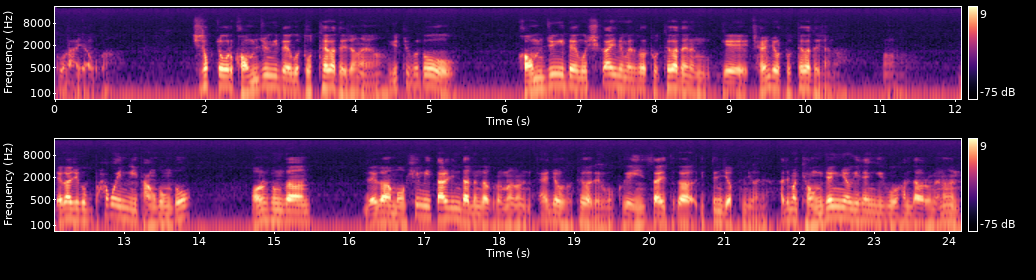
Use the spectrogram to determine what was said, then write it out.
그건 아니라고 봐. 지속적으로 검증이 되고 도태가 되잖아요. 유튜브도 검증이 되고 시간이 되면서 도태가 되는 게 자연적으로 도태가 되잖아. 어. 내가 지금 하고 있는 이 방송도 어느 순간 내가 뭐 힘이 딸린다든가 그러면은 자연적으로 도태가 되고 그게 인사이트가 있든지 없든지 간에 하지만 경쟁력이 생기고 한다 그러면은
